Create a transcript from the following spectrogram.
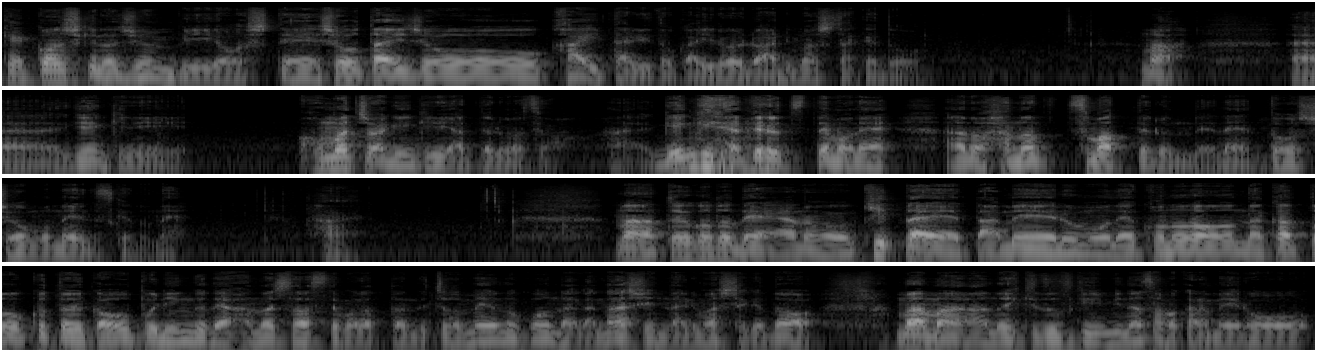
結婚式の準備をして招待状を書いたりとかいろいろありましたけどまあ、えー、元気に本町は元気にやっておりますよ、はい、元気にやってるっつってもねあの鼻詰まってるんでねどうしようもねえんですけどね。はい。まあということであの切ったえたメールもねこの中トークというかオープニングで話させてもらったんでちょっとメールのコーナーがなしになりましたけどまあまああの引き続き皆様からメールを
